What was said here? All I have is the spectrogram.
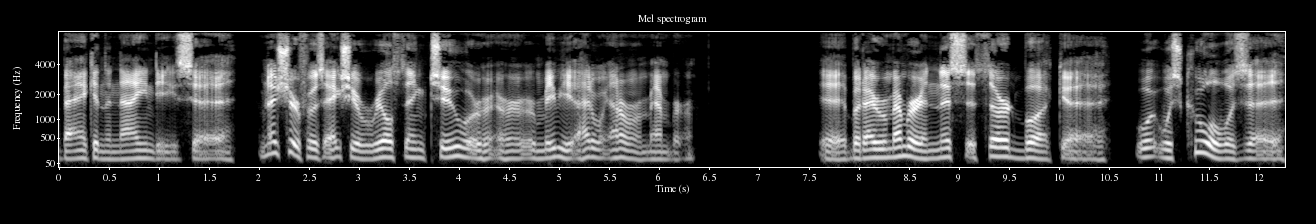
back in the 90s. Uh, I'm not sure if it was actually a real thing too, or, or, or maybe I don't, I don't remember. Uh, but I remember in this third book, uh, what was cool was, uh,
